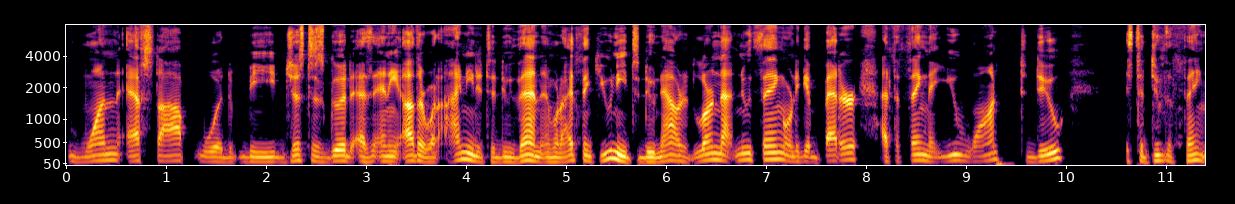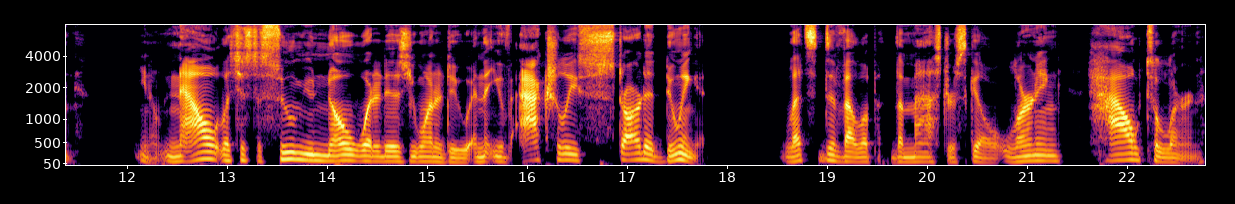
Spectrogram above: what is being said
one f stop would be just as good as any other. What I needed to do then, and what I think you need to do now to learn that new thing or to get better at the thing that you want to do, is to do the thing. You know, now let's just assume you know what it is you want to do and that you've actually started doing it. Let's develop the master skill, learning how to learn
